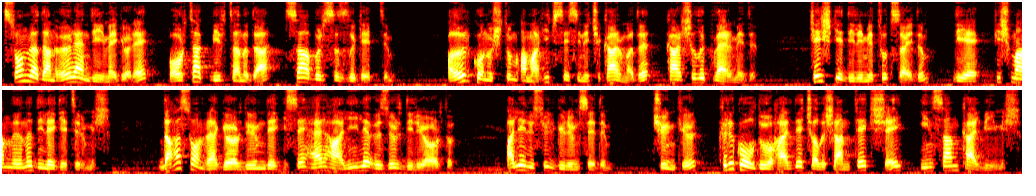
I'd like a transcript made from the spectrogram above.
Sonradan öğrendiğime göre ortak bir tanıda sabırsızlık ettim. Ağır konuştum ama hiç sesini çıkarmadı, karşılık vermedi. Keşke dilimi tutsaydım diye pişmanlığını dile getirmiş. Daha sonra gördüğümde ise her haliyle özür diliyordu. Alelüsül gülümsedim. Çünkü kırık olduğu halde çalışan tek şey insan kalbiymiş.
